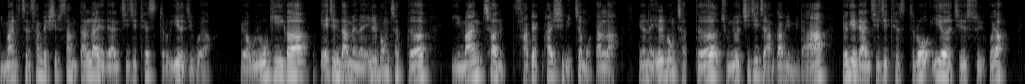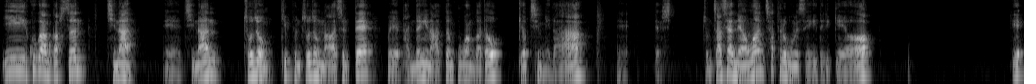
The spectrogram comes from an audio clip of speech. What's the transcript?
22,313달러에 대한 지지 테스트로 이어지고요. 요- 여기가 깨진다면 일봉 차트 21,482.5달러 이거는 일봉 차트 중요 지지 저항값입니다. 여기에 대한 지지 테스트로 이어질 수 있고요. 이 구간 값은 지난 예, 지난 조정 깊은 조정 나왔을 때 예, 반등이 나왔던 구간과도 겹칩니다. 예, 좀 자세한 내용은 차트를 보면서 얘기 드릴게요. 예,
